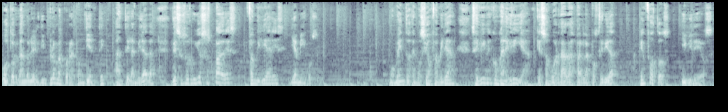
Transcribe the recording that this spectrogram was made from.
otorgándole el diploma correspondiente ante la mirada de sus orgullosos padres, familiares y amigos. Momentos de emoción familiar se viven con alegría que son guardadas para la posteridad en fotos y videos.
